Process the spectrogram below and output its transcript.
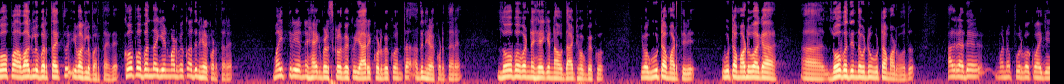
ಕೋಪ ಅವಾಗಲೂ ಬರ್ತಾ ಇತ್ತು, ಇವಾಗಲೂ ಬರ್ತಾ ಇದೆ. ಕೋಪ ಬಂದಾಗ ಏನು ಮಾಡಬೇಕು? ಅದನ್ನು ಹೇಳ್ಕೊಡ್ತಾರೆ. ಮೈತ್ರಿಯನ್ನು ಹೇಗೆ ಬೆಳೆಸ್ಕೊಳ್ಬೇಕು, ಯಾರಿಗೆ ಕೊಡಬೇಕು ಅಂತ ಅದನ್ನು ಹೇಳ್ಕೊಡ್ತಾರೆ. ಲೋಭವನ್ನು ಹೇಗೆ ನಾವು ದಾಟಿ ಹೋಗಬೇಕು? ಇವಾಗ ಊಟ ಮಾಡ್ತೀವಿ. ಊಟ ಮಾಡುವಾಗ ಲೋಭದಿಂದ ಊಟ ಮಾಡ್ಬೋದು. ಆದರೆ ಅದೇ ಮನಪೂರ್ವಕವಾಗಿ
